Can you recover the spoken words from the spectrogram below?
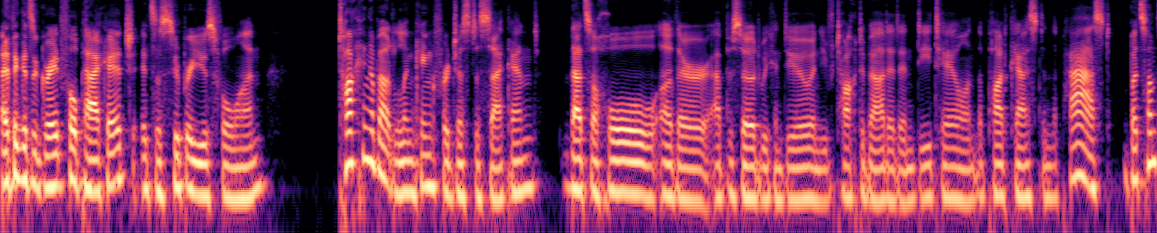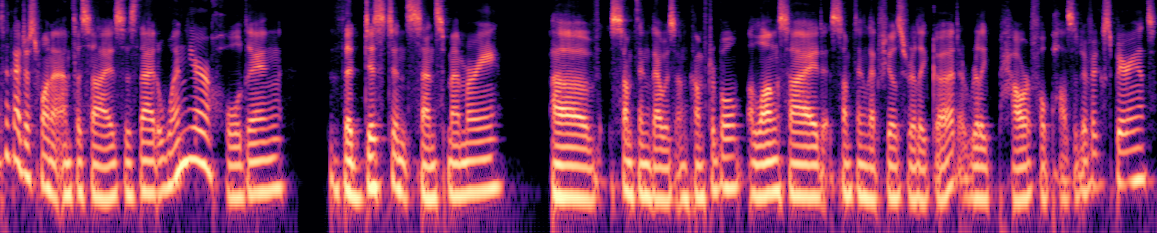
I think it's a great full package. It's a super useful one. Talking about linking for just a second, that's a whole other episode we can do. And you've talked about it in detail on the podcast in the past. But something I just want to emphasize is that when you're holding the distant sense memory of something that was uncomfortable alongside something that feels really good, a really powerful positive experience,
